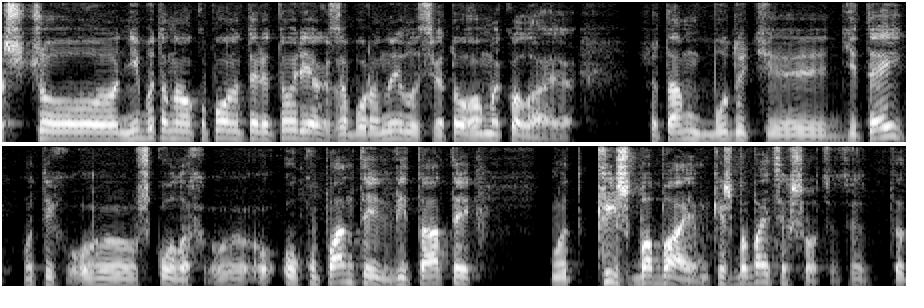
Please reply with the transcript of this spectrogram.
що нібито на окупованих територіях заборонили Святого Миколая що там будуть е, дітей у тих о, школах окупанти вітати от киш-бабаєм. Киш-бабай це що? Це, це, та-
